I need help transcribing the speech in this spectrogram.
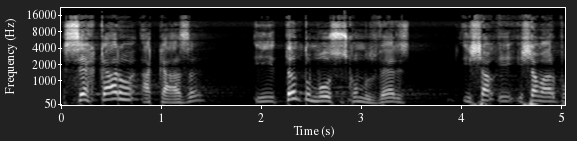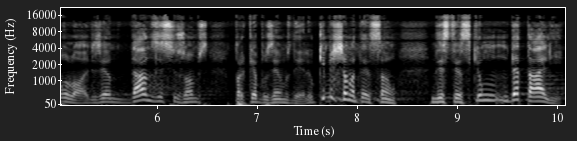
cercaram a casa, e tanto moços como os velhos, e chamaram por Ló, dizendo: Dá-nos esses homens para que abusemos dele. O que me chama a atenção nesse texto aqui é um detalhe,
